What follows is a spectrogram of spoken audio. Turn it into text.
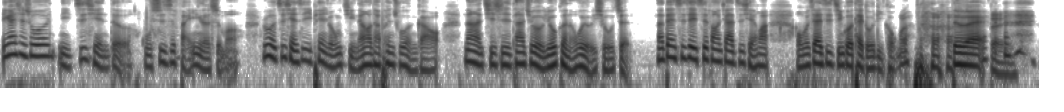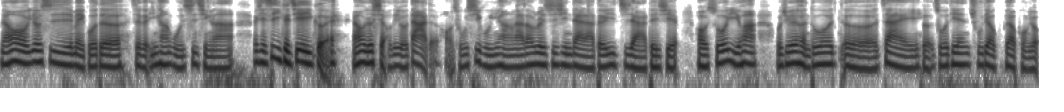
应该是说你之前的股市是反映了什么？如果之前是一片荣景，然后它喷出很高，那其实它就有可能会有修正。那但是这次放假之前的话，我们现在是经过太多利空了，对不对？对。然后又是美国的这个银行股的事情啦，而且是一个接一个哎，然后有小的有大的，哦，从细股银行啦到瑞士信贷啦、德意志啊这些，哦，所以的话，我觉得很多呃，在呃昨天出掉股票的朋友，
